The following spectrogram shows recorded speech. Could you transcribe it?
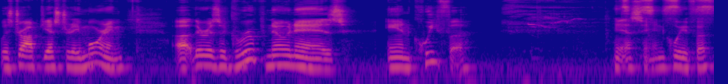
was dropped yesterday morning. Uh, there is a group known as Anquifa. Yes, Anquifa.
